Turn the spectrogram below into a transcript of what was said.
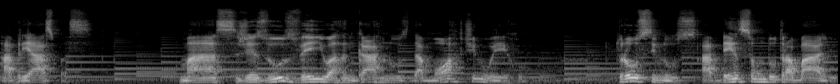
Abre aspas. Mas Jesus veio arrancar-nos da morte no erro. Trouxe-nos a bênção do trabalho,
